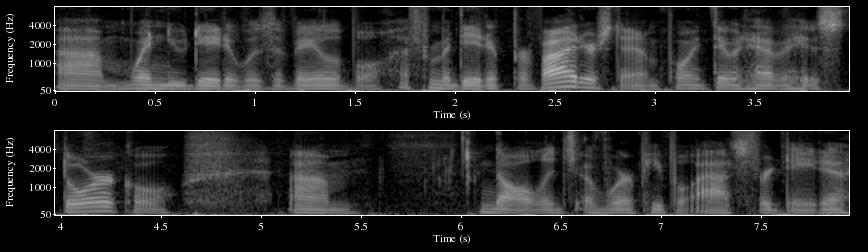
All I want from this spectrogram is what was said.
um, when new data was available. From a data provider standpoint, they would have a historical um, knowledge of where people ask for data,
